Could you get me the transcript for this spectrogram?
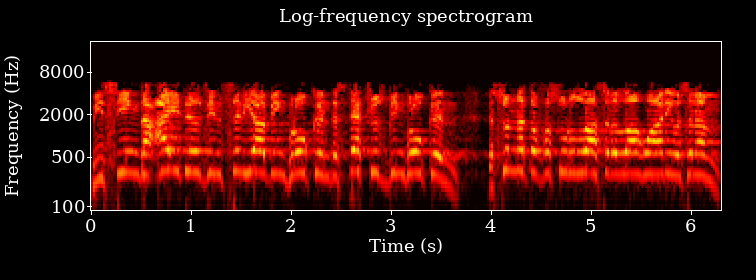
We're seeing the idols in Syria being broken, the statues being broken. The sunnah of Rasulullah sallallahu alaihi wasallam.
